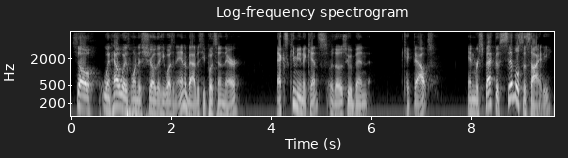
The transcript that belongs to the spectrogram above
So when Helwys wanted to show that he wasn't Anabaptist, he puts in there excommunicants, or those who have been kicked out, in respect of civil society,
